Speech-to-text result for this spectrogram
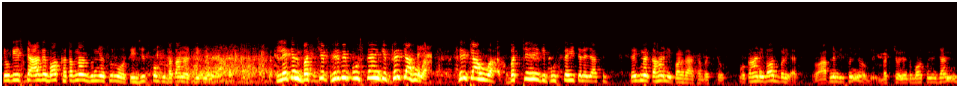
क्योंकि इसके आगे बहुत खतरनाक दुनिया शुरू होती है, जिसको कि बताना ठीक नहीं लेकिन बच्चे फिर भी पूछते हैं कि फिर क्या हुआ? फिर क्या हुआ? बच्चे हैं कि पूछते ही चले जाते तो एक मैं कहानी पढ़ रहा था बच्चों की। वो कहानी बहुत बढ़िया थी। तो आपने भी सुनी होगी, बच्चों ने तो बहुत उन्हें जानी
